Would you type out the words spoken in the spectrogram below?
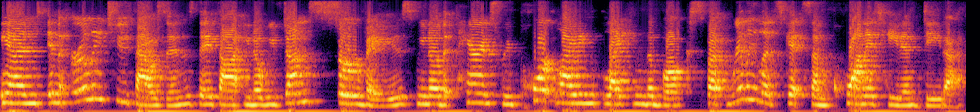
And in the early 2000s, they thought, you know, we've done surveys. We know that parents report liking, liking the books, but really let's get some quantitative data.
